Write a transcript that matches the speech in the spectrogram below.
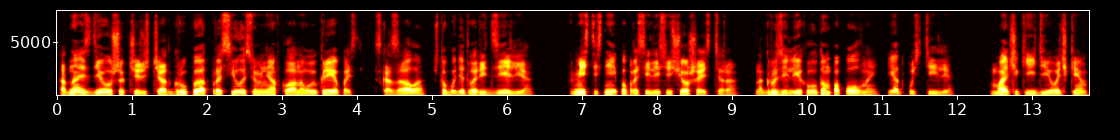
Одна из девушек через чат группы отпросилась у меня в клановую крепость. Сказала, что будет варить зелье. Вместе с ней попросились еще шестеро. Нагрузили их лутом по полной и отпустили. Мальчики и девочки,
